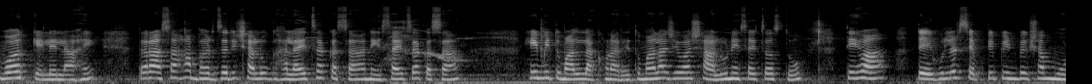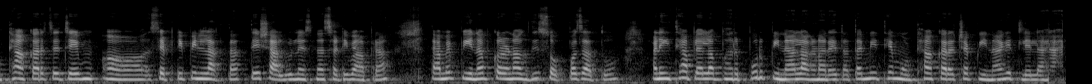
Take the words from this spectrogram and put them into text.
वर्क केलेलं आहे. तर असा हा भरजरी शालू घालायचा कसा नेसायचा कसा हे मी तुम्हाला दाखवणार आहे. तुम्हाला जेव्हा शालू नेसायचा असतो तेव्हा रेग्युलर सेफ्टी पिनपेक्षा मोठ्या आकाराचे जे सेफ्टी पिन लागतात ते शालू नेसण्यासाठी वापरा. त्यामुळे पिनअप करणं अगदी सोपं जातो. आणि इथे आपल्याला भरपूर पिना लागणार आहेत. आता मी इथे मोठ्या आकाराच्या पिना घेतलेल्या आहेत.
